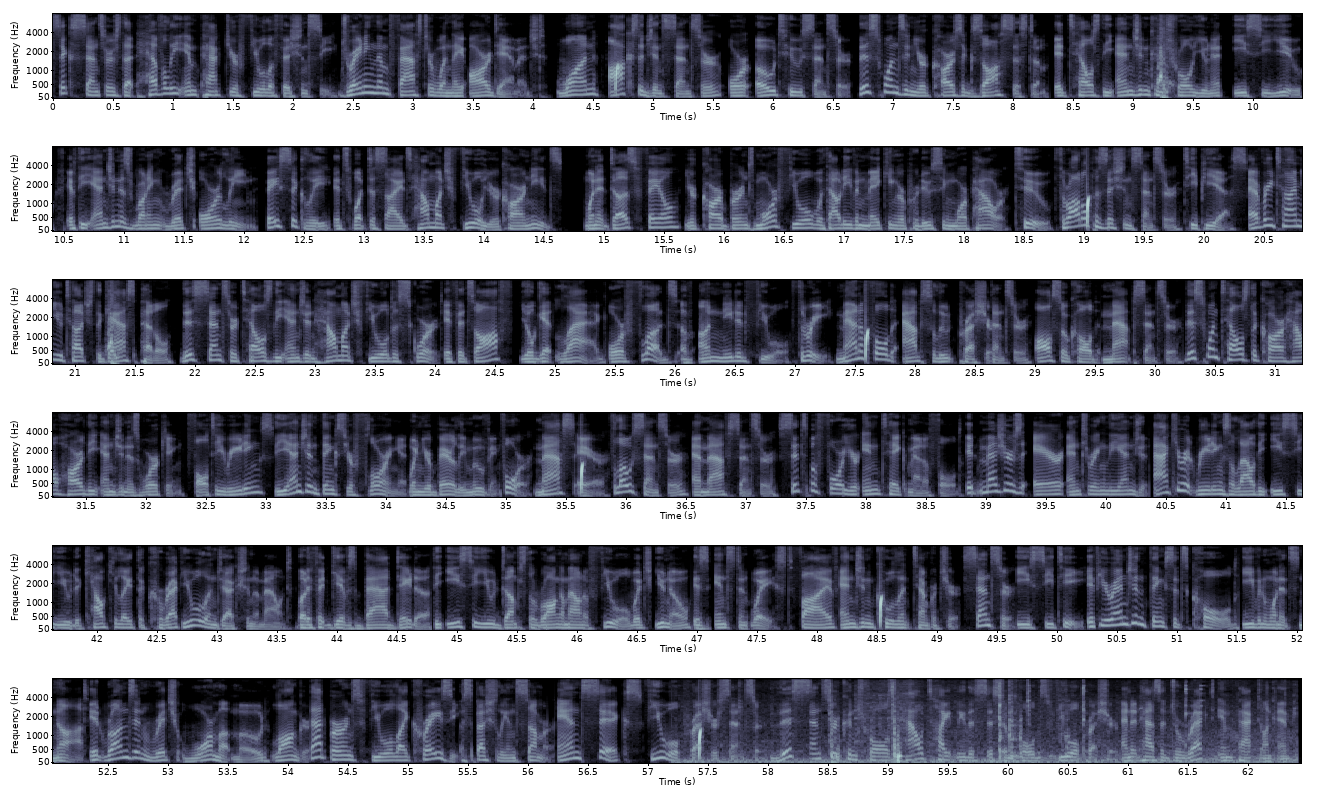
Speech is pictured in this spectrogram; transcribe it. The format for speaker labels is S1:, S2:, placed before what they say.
S1: Six sensors that heavily impact your fuel efficiency, draining them faster when they are damaged. 1. Oxygen sensor, or O2 sensor. This one's in your car's exhaust system. It tells the engine control unit, ECU, if the engine is running rich or lean. Basically, it's what decides how much fuel your car needs. When it does fail, your car burns more fuel without even making or producing more power. 2. Throttle position sensor, TPS. Every time you touch the gas pedal, this sensor tells the engine how much fuel to squirt. If it's off, you'll get lag or floods of unneeded fuel. 3. Manifold absolute pressure sensor, also called MAP sensor. This one tells the car how hard the engine is working. Faulty readings? The engine thinks you're flooring it when you're barely moving. 4. Mass air. Flow sensor, MAF sensor, sits before your intake manifold. It measures air entering the engine. Accurate readings allow the ECU to calculate the correct fuel injection amount, but if it gives bad data, the ECU dumps the wrong amount of fuel, which, you know, is instant waste. 5. Engine coolant temperature. Sensor, ECT. If your engine thinks it's cold, even when it's not, it runs in rich warm-up mode longer. That burns fuel like crazy, especially in summer. And 6. Fuel pressure sensor. This sensor controls how tightly the system holds fuel pressure, and it has a direct impact on MP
